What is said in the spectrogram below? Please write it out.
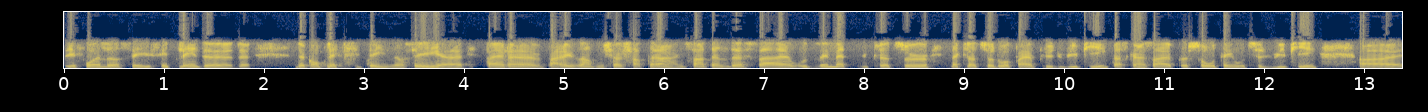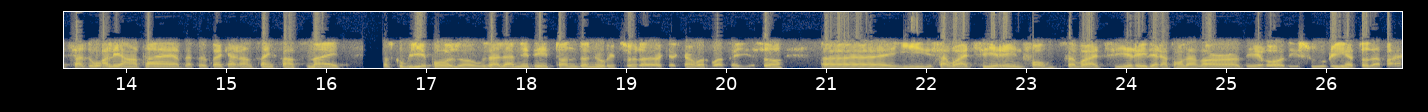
des fois là, c'est, plein de, de, de complexité. C'est euh, faire, par exemple, Michel Chartrand, une centaine de cerfs, vous devez mettre une clôture. La clôture doit faire plus de huit pieds parce qu'un cerf peut sauter au-dessus de huit pieds. ça doit aller en terre d'à peu près 45 centimètres. Parce qu'oubliez pas, là, vous allez amener des tonnes de nourriture, quelqu'un va devoir payer ça. Euh, ça va attirer une faune, ça va attirer des ratons laveurs, des rats, des souris, un tas d'affaires.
